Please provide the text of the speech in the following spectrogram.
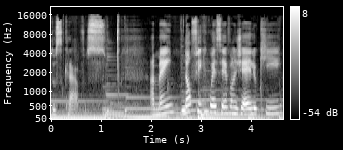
dos cravos. Amém? Não fique com esse evangelho que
